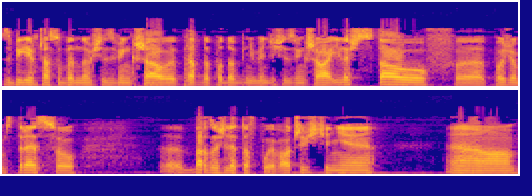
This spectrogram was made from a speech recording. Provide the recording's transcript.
z biegiem czasu będą się zwiększały, prawdopodobnie będzie się zwiększała ilość stołów, e, poziom stresu. E, bardzo źle to wpływa. Oczywiście nie, e,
